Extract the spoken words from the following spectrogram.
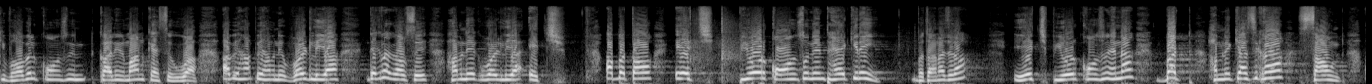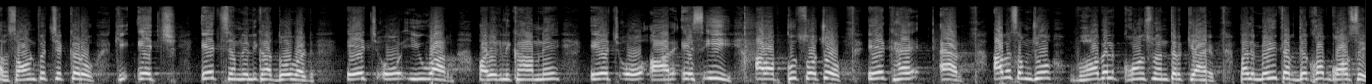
कि वॉवेल कॉन्सोनेंट का निर्माण कैसे हुआ? अब यहाँ पे हमने वर्ड लिया। देखना गौर से, हमने एक वर्ड लिया एच अब बताओ एच प्योर कॉन्सोनेंट है कि नहीं? बताना जरा। एच प्योर कॉन्सोनेंट है ना? बट हमने क्या सिखाया? साउंड अब साउंड पे चेक करो कि एच एच से हमने लिखा दो word H O U R और एक लिखा हमने H O R S E अब आप खुद सोचो, एक है एर अब समझो वॉवेल कॉन्सोनेंट अंतर क्या है? पहले मेरी तरफ़ देखो आप गौर से।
